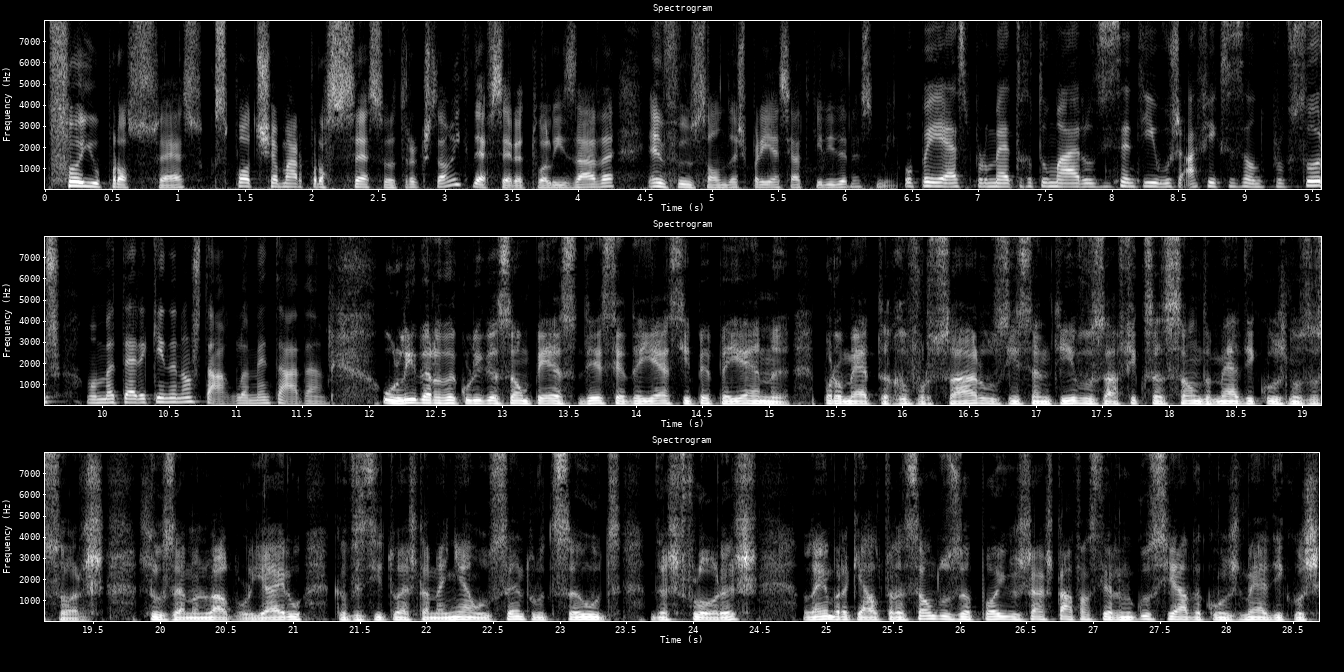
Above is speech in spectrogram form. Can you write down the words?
Foi o processo, que se pode chamar processo outra questão e que deve ser atualizada em função da experiência adquirida nesse domingo. O PS promete retomar os incentivos à fixação de professores, uma matéria que ainda não está regulamentada. O líder da coligação PSD, CDS e PPM promete reforçar os incentivos à fixação de médicos nos Açores. José Manuel Bolieiro, que visitou esta manhã o Centro de Saúde das Flores, lembra que a alteração dos apoios já estava a ser negociada com os médicos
